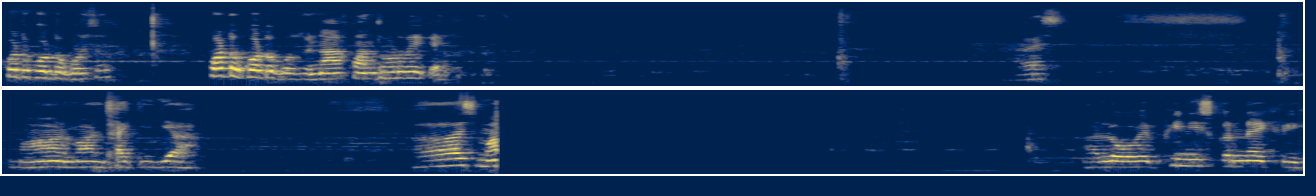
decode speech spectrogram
ખોટું ખોટું કહું છું. ખોટું ખોટું કહું છું. નાખવાનું થોડું હોય કે. બસ. માંડ માંડ થાકી ગયા. માંડ. હાલો, હવે ફિનિશ કરી નાખવી.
